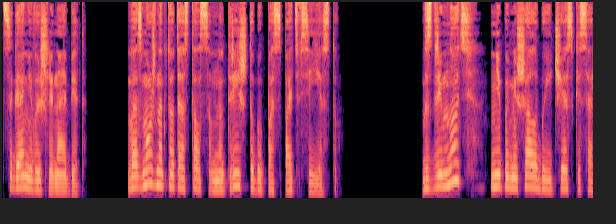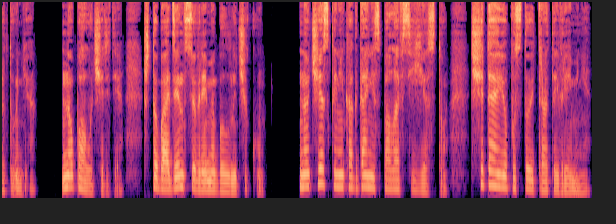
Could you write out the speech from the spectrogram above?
Цыгане вышли на обед. Возможно, кто-то остался внутри, чтобы поспать в сиесту. Вздремнуть не помешало бы и Ческе Сардунья, но по очереди, чтобы один все время был на чеку. Но Ческа никогда не спала в сиесту, считая ее пустой тратой времени.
